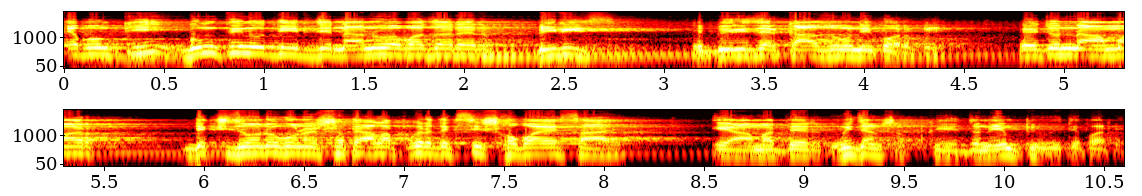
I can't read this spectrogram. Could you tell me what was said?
এবং কি? গুমতি নদীর যে নানুয়া বাজারের ব্রিজ এই ব্রিজের কাজও উনি করবে। এই জন্য আমার দেখছি জনগণের সাথে আলাপ করে দেখছি সবাই চায় এ আমাদের মিজান সাহেবকে একজন এমপি হইতে পারে।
